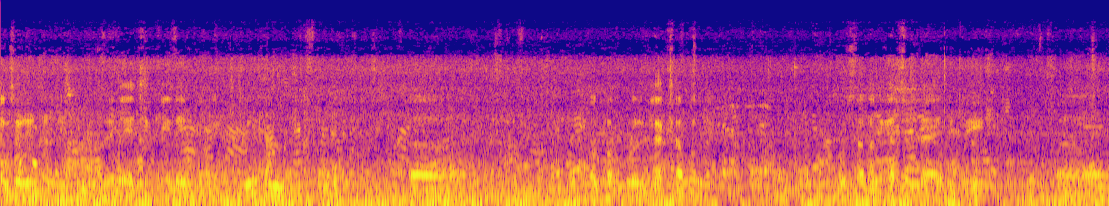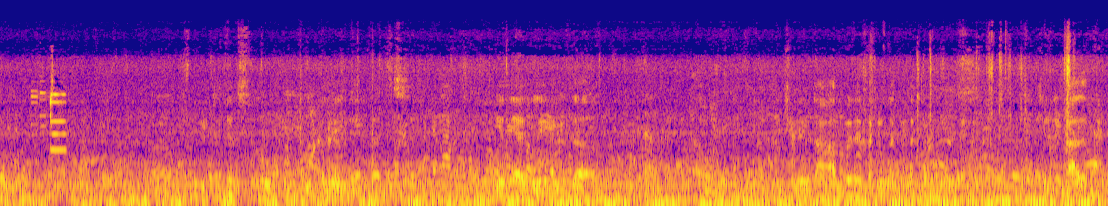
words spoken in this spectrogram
ಇನ್ಸಿಡೆಂಟ್ ನಡೆದಿದೆ ಎಚ್ಚರಿಕೆಯಿಂದ ಇರ್ಬೇಕು ಸ್ವಲ್ಪನೂ ಕೂಡ ರಿಲ್ಯಾಕ್ಸ್ ಆಗಬಾರ್ದಾಗಿ ಬಹುಶಃ ನನಗೆ ಅನಿಸುತ್ತೆ ಇಲ್ಲಿ ಇಂಟೆಲಿಜೆನ್ಸು ಕಮ್ಮಿ ಇದೆ ಅಂತ ಅನಿಸುತ್ತೆ ಏನೇ ಆಗಲಿ ಈಗ ನಾವು ಇನ್ಸಿಡೆಂಟ್ ಆದಮೇಲೆ ತಗೊಳ್ತಕ್ಕಂಥ ಕ್ರಮಗಳಿದೆ ಇನ್ಸಿಡೆಂಟ್ ಆಗೋದಕ್ಕಿಂತ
